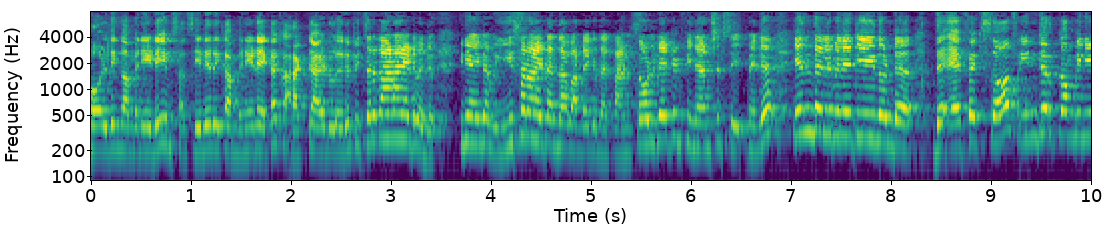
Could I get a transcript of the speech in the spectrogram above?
ഹോൾഡിംഗ് കമ്പനിയുടെയും സബ്സിഡിയറി കമ്പനിയുടെയും ഒക്കെ കറക്റ്റ് ആയിട്ടുള്ള ഒരു പിക്ചർ കാണാനായിട്ട് പറ്റും ഇനി അതിൻ്റെ റീസൺ ആയിട്ട് എന്താ പറഞ്ഞിരിക്കുന്നത് കൺസോൾഡേറ്റഡ് ഫിനാൻഷ്യൽ സ്റ്റേറ്റ്മെൻറ്റ് എന്ത് എലിമിനേറ്റ് ചെയ്യുന്നുണ്ട് the effects of inter company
